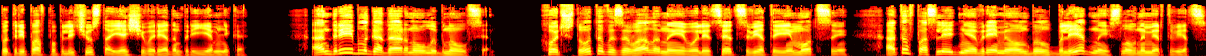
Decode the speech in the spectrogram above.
потрепав по плечу стоящего рядом преемника. Андрей благодарно улыбнулся. Хоть что-то вызывало на его лице цвет и эмоции, а то в последнее время он был бледный, словно мертвец.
